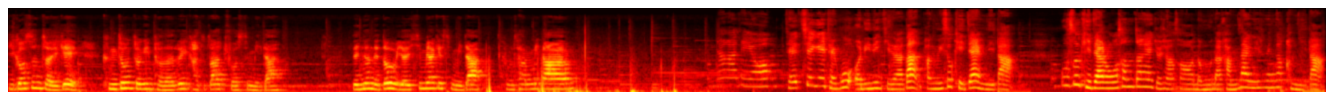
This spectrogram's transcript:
이것은 저에게 긍정적인 변화를 가져다 주었습니다. 내년에도 열심히 하겠습니다. 감사합니다. 안녕하세요. 제7기 대구 어린이 기자단 박미수 기자입니다. 우수 기자로 선정해 주셔서 너무나 감사하게 생각합니다.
